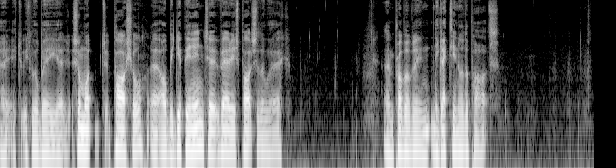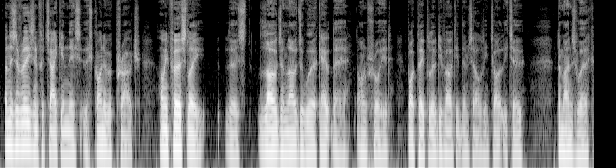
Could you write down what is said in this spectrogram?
Uh, it, it will be uh, somewhat partial. Uh, I'll be dipping into various parts of the work and probably neglecting other parts. And there's a reason for taking this, this kind of approach. I mean, firstly, there's loads and loads of work out there on Freud by people who devoted themselves entirely to the man's work,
